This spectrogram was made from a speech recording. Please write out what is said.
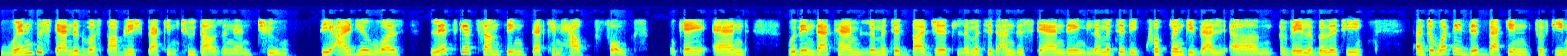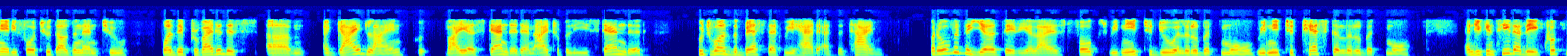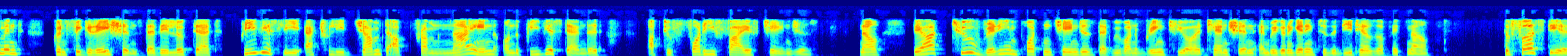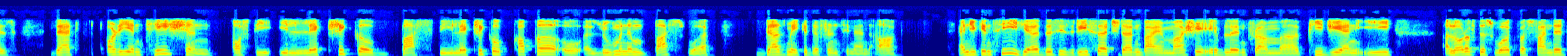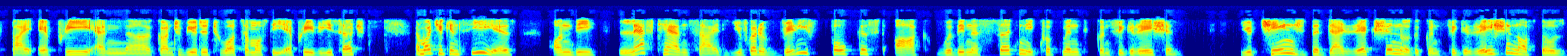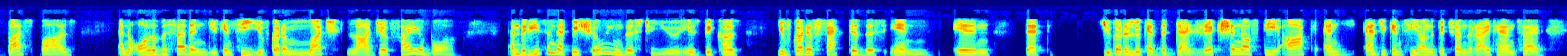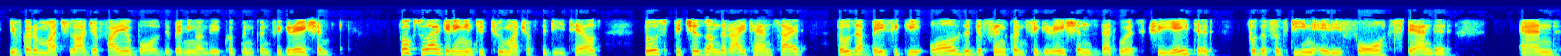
When the standard was published back in 2002, the idea was let's get something that can help folks, okay? And within that time, limited budget, limited understanding, limited equipment eval- um, availability. And so what they did back in 1584, 2002 was they provided us um, a guideline via standard, an IEEE standard, which was the best that we had at the time. But over the years, they realized, folks, we need to do a little bit more. We need to test a little bit more. And you can see that the equipment configurations that they looked at previously actually jumped up from nine on the previous standard up to 45 changes. Now, there are two very important changes that we want to bring to your attention, and we're going to get into the details of it now. The first is that orientation of the electrical bus, the electrical copper or aluminum bus work does make a difference in an arc. And you can see here, this is research done by Marcia Eblen from uh, PG&E. A lot of this work was funded by EPRI and uh, contributed towards some of the EPRI research. And what you can see is on the left-hand side, you've got a very focused arc within a certain equipment configuration. You change the direction or the configuration of those bus bars, and all of a sudden, you can see you've got a much larger fireball. And the reason that we're showing this to you is because you've got to factor this in, in that you've got to look at the direction of the arc. And as you can see on the picture on the right hand side, you've got a much larger fireball depending on the equipment configuration. Folks, without getting into too much of the details, those pictures on the right hand side, those are basically all the different configurations that was created for the 1584 standard. And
